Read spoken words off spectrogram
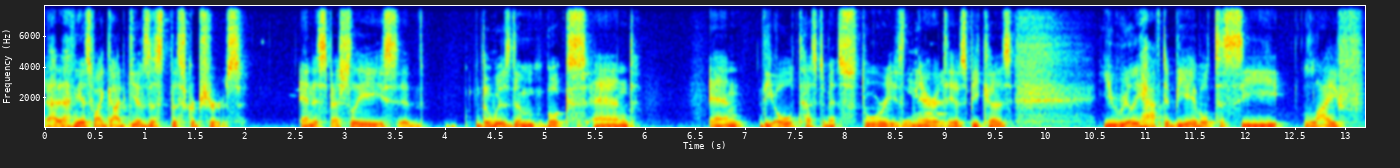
I think that's why God gives us the scriptures, and especially the wisdom books and and the Old Testament stories, yeah. narratives, because you really have to be able to see life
